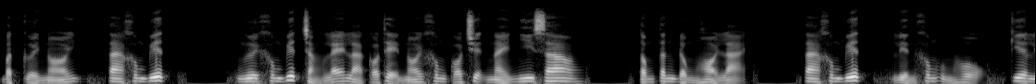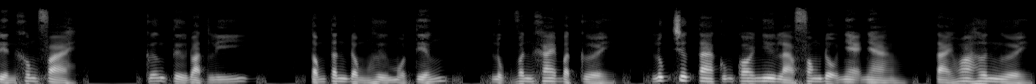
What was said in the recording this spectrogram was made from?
bật cười nói, ta không biết. Ngươi không biết chẳng lẽ là có thể nói không có chuyện này nhi sao? Tống Tân Đồng hỏi lại, ta không biết, liền không ủng hộ, kia liền không phải. Cưỡng từ đoạt lý. Tống Tân Đồng hừ một tiếng, Lục Vân Khai bật cười, lúc trước ta cũng coi như là phong độ nhẹ nhàng, tài hoa hơn người,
